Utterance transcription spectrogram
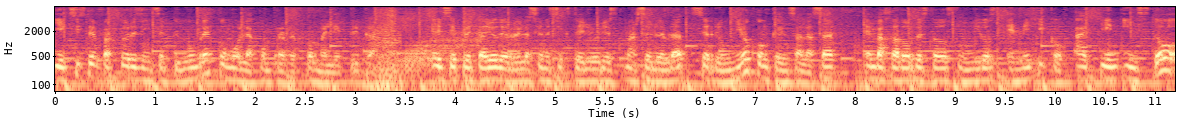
y existen factores de incertidumbre como la contrarreforma eléctrica. El secretario de Relaciones Exteriores, Marcelo Ebrard, se reunió con Ken Salazar, embajador de Estados Unidos en México, a quien instó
